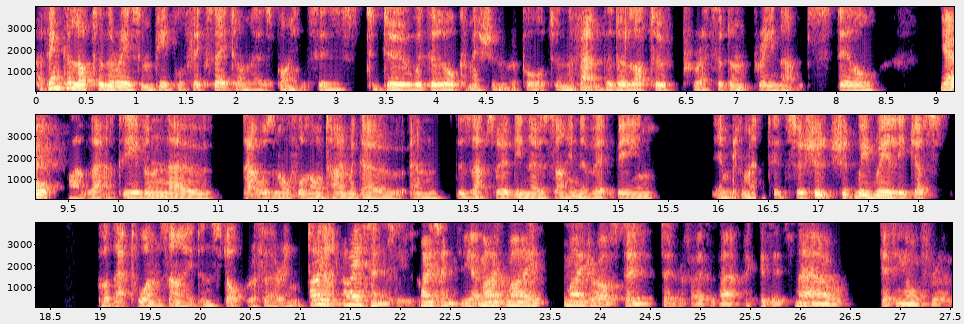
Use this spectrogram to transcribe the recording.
I think a lot of the reason people fixate on those points is to do with the Law Commission report and the fact that a lot of precedent prenups still yes. talk about that, even though that was an awful long time ago and there's absolutely no sign of it being implemented. So should should we really just put that to one side and stop referring to I, that? I tend to. I tend to. Yeah, my my my drafts don't don't refer to that because it's now getting on for a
